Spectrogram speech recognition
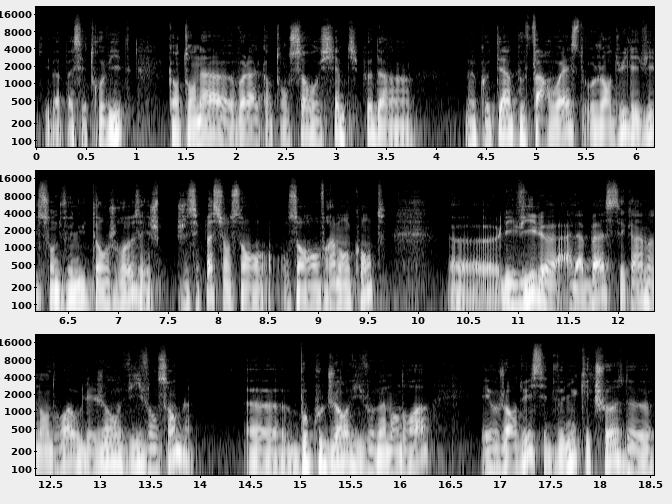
qui, va passer trop vite. Quand on a, euh, voilà, quand on sort aussi un petit peu d'un d'un côté un peu Far West, aujourd'hui les villes sont devenues dangereuses et je ne sais pas si on s'en rend vraiment compte. Euh, les villes, à la base, c'est quand même un endroit où les gens vivent ensemble. Euh, beaucoup de gens vivent au même endroit. Et aujourd'hui, c'est devenu quelque chose de...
